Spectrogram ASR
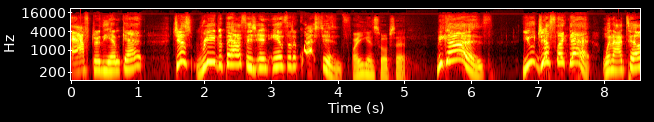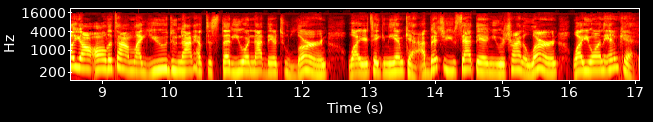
after the MCAT. Just read the passage and answer the questions. Why are you getting so upset? Because you just like that. When I tell y'all all the time, like you do not have to study. You are not there to learn while you're taking the MCAT. I bet you you sat there and you were trying to learn while you were on the MCAT.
